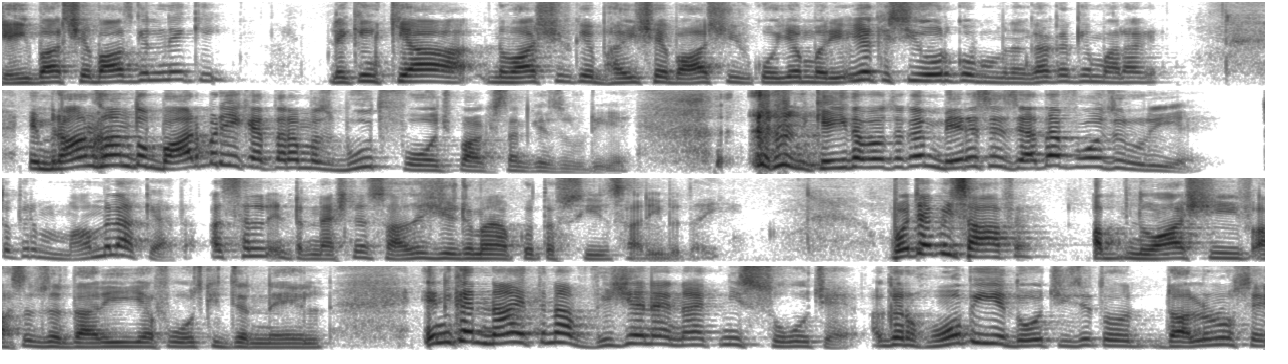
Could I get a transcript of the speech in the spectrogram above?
यही बात शहबाज गिल ने की। लेकिन क्या नवाज़ शरीफ के भाई शहबाज शरीफ को या मरी या किसी और को नंगा करके मारा गया? इमरान खान तो बार बार ये कहता रहा, मज़बूत फौज पाकिस्तान की ज़रूरी है। कई दफ़ा तो कहा, मेरे से ज़्यादा फौज ज़रूरी है। तो फिर मामला क्या था? असल इंटरनेशनल साजिश जो मैं आपको तफसील सारी बताई। वजह भी साफ़ है। अब नवाज़ शरीफ, आसफ जरदारी या फौज की जर्नेल इनका ना इतना विजन है, ना इतनी सोच है। अगर हो भी ये दो चीज़ें तो डॉलरों से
